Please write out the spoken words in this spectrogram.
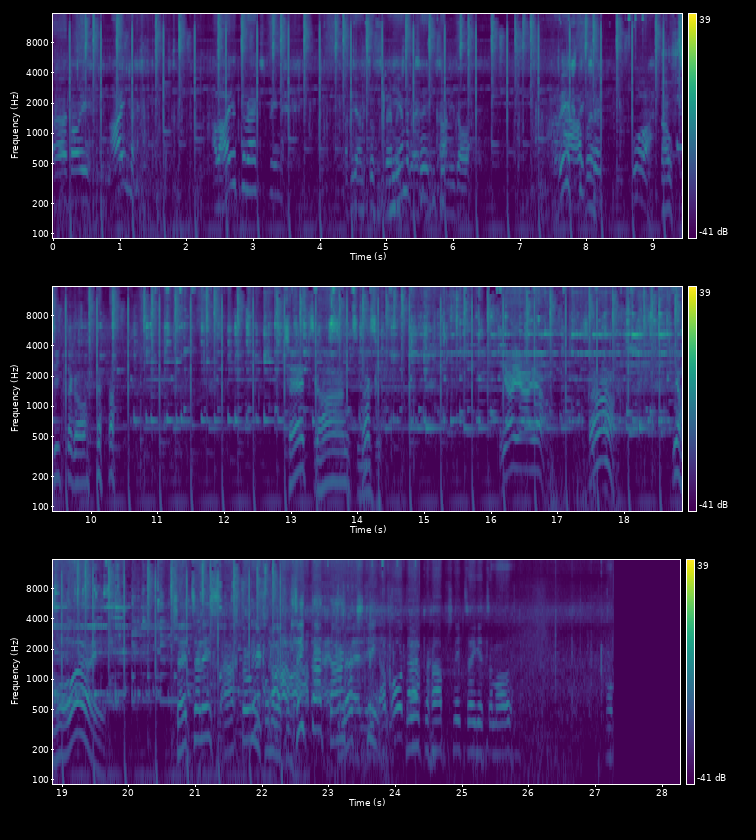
Äh, da ich allein unterwegs bin, also ich habe schon Niemand gesehen, kann ich da richtig schön Boah. Auf die Seite gehen. Schätz, Ganz easy. Ja, ja, ja. So. Jahoi. Schätzelis, Achtung, ich komme auf von der Seite. Danke. Letzte, Abschnitt, sage ich jetzt einmal.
